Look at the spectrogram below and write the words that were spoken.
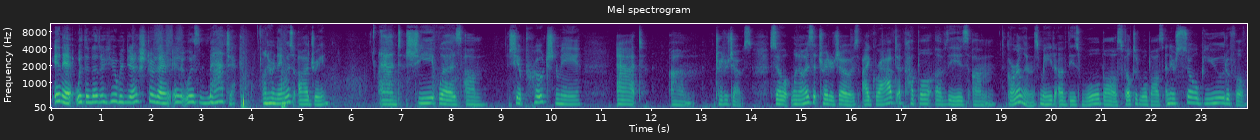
in it with another human yesterday, and it was magic. And her name was Audrey, and she was um, she approached me at um, Trader Joe's. So when I was at Trader Joe's, I grabbed a couple of these um, garlands made of these wool balls, felted wool balls, and they're so beautiful.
